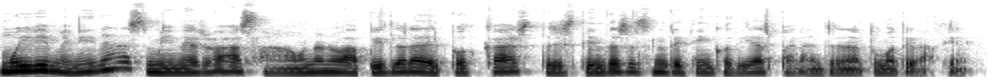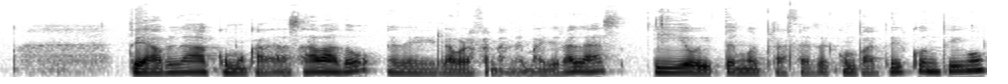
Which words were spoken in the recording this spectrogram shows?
Muy bienvenidas, Minervas, a una nueva píldora del podcast 365 días para entrenar tu motivación. Te habla como cada sábado de Laura Fernández Mayoralas y hoy tengo el placer de compartir contigo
